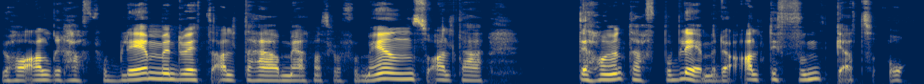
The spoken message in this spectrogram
jag har aldrig haft problem med du vet allt det här med att man ska få mens och allt det här. Det har jag inte haft problem med, det har alltid funkat och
